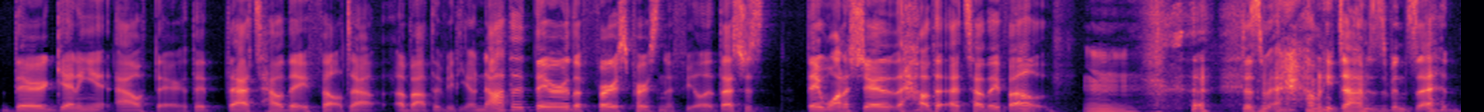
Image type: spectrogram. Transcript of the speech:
they're getting it out there that that's how they felt out about the video. Not that they're the first person to feel it. That's just they want to share that how that's how they felt. Mm. Doesn't matter how many times it's been said.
